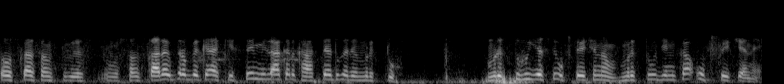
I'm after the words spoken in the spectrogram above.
तो उसका संस्कारक द्रव्य क्या है? किससे मिलाकर खाते हैं? तो कहते मृत्यु। मृत्यु यसे उपसेचनम। मृत्यु जिनका उपसेचन है।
